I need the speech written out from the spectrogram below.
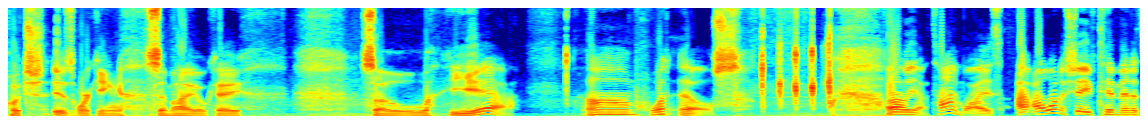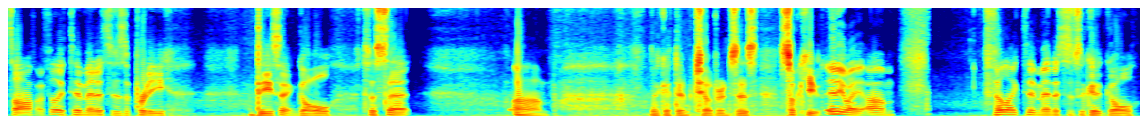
which is working semi okay so yeah. Um what else? Oh yeah time wise i, I want to shave 10 minutes off. I feel like 10 minutes is a pretty decent goal to set. Um look at them children says so cute. Anyway um feel like 10 minutes is a good goal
